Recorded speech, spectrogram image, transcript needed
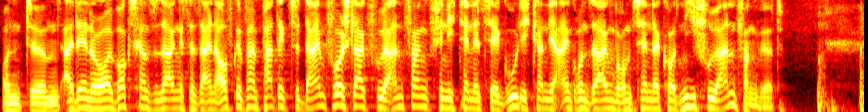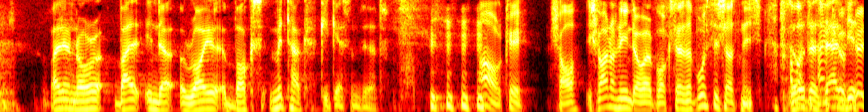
Und ähm, also in der Rollbox kannst du sagen, ist das allen aufgefallen. Patrick, zu deinem Vorschlag früher anfangen, finde ich tendenziell gut. Ich kann dir einen Grund sagen, warum Center Court nie früher anfangen wird. Weil in, der, weil in der Royal Box Mittag gegessen wird. ah, okay. Schau, ich war noch nie in der Royalbox, deshalb wusste ich das nicht. So, das werden, wir,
